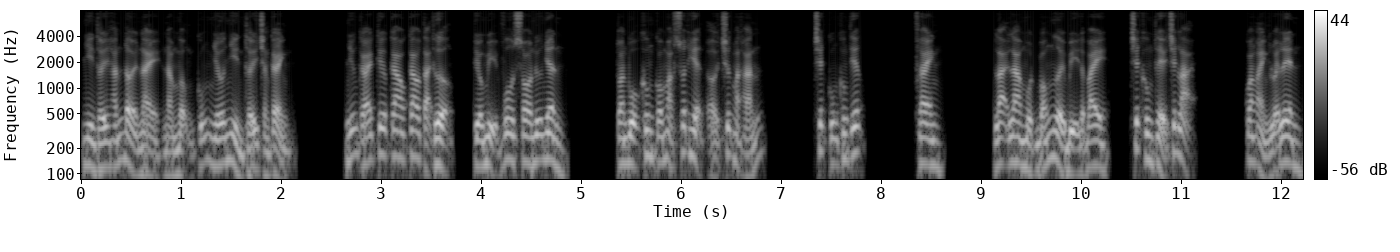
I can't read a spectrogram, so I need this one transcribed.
nhìn thấy hắn đời này nằm mộng cũng nhớ nhìn thấy chẳng cảnh. Những cái kia cao cao tại thượng, tiểu mị vô so nữ nhân, toàn bộ không có mặt xuất hiện ở trước mặt hắn. Chết cũng không tiếc. Phanh lại là một bóng người bị đập bay, chết không thể chết lại. Quang ảnh lóe lên.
